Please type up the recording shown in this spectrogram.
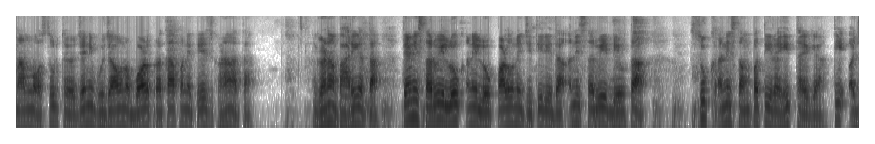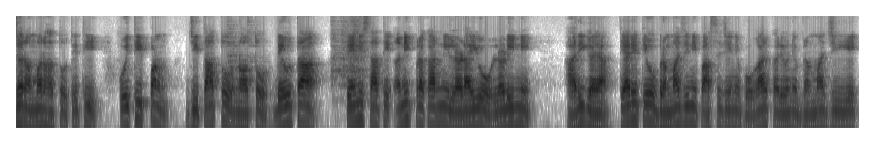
નામનો અસુર થયો, જેની ભુજાઓનો બળ, પ્રતાપ અને તેજ ઘણા હતા. ઘણા ભારે હતા. તેણે સર્વે લોક અને લોકપાળોને જીતી લીધા અને સર્વે દેવતા સુખ અને સંપત્તિ રહિત થઈ ગયા. તે અજર અમર હતો, તેથી કોઈથી પણ જીતાતો નહોતો. દેવતા તેની સાથે અનેક પ્રકારની લડાઈઓ લડીને હારી ગયા. ત્યારે તેઓ બ્રહ્માજીની પાસે જઈને પોકાર કર્યો અને બ્રહ્માજીએ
